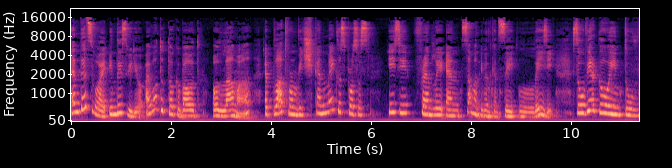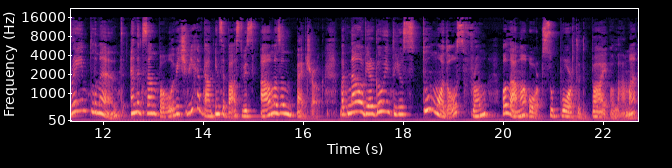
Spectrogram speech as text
And that's why in this video I want to talk about Ollama, a platform which can make this process easy, friendly, and someone even can say lazy. So we are going to re-implement an example which we have done in the past with Amazon Bedrock. But now we are going to use two models from Ollama or supported by Ollama.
